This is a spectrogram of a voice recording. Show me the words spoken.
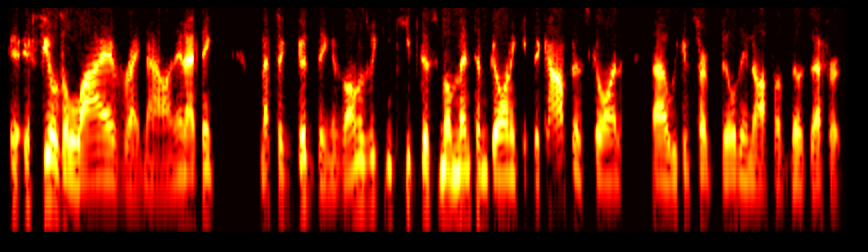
it feels alive right now. And, and I think that's a good thing. As long as we can keep this momentum going and keep the confidence going, uh, we can start building off of those efforts.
